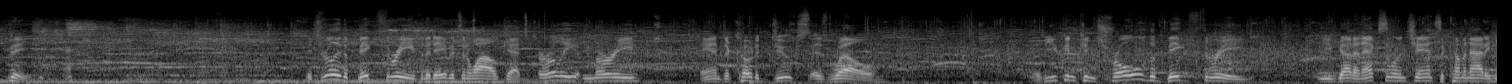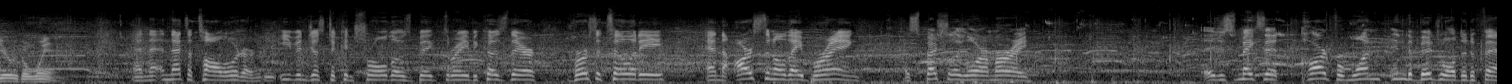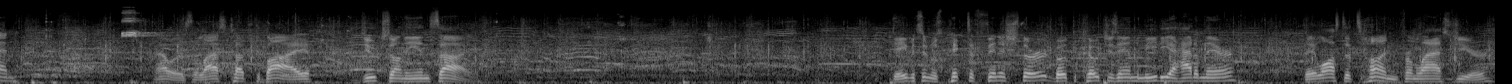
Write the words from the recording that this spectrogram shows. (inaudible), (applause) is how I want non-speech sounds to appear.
would be. It's really the big three for the Davidson Wildcats. Early, Murray, and Dakota Dukes as well. If you can control the big three, you've got an excellent chance of coming out of here with a win. And, and that's a tall order, even just to control those big three because their versatility and the arsenal they bring, especially Laura Murray, it just makes it hard for one individual to defend. That was the last touch by Dukes on the inside. Davidson was picked to finish third. Both the coaches and the media had him there. They lost a ton from last year.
